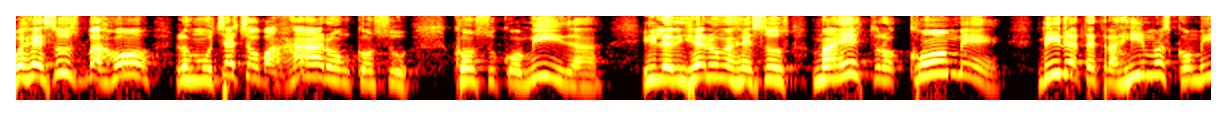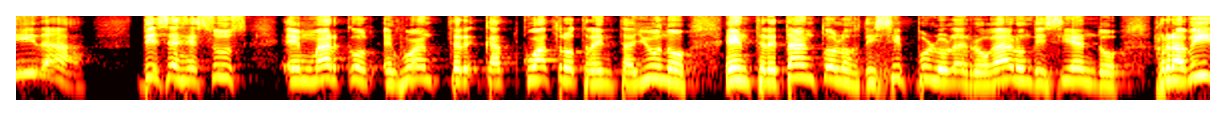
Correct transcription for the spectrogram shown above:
Pues Jesús bajó, los muchachos bajaron con su, con su comida y le dijeron a Jesús, maestro, come, mira, te trajimos comida. Dice Jesús en Marcos, en Juan 4:31, entre tanto los discípulos le rogaron diciendo, rabí,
